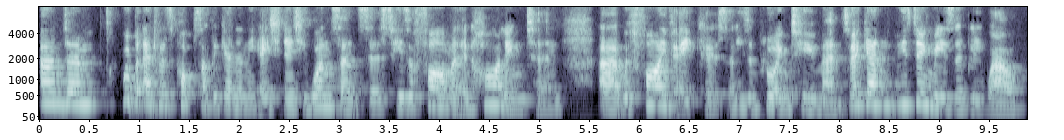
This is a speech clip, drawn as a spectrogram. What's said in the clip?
And um, Robert Edwards pops up again in the 1881 census. He's a farmer in Harlington uh, with five acres, and he's employing two men. So again, he's doing reasonably well.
